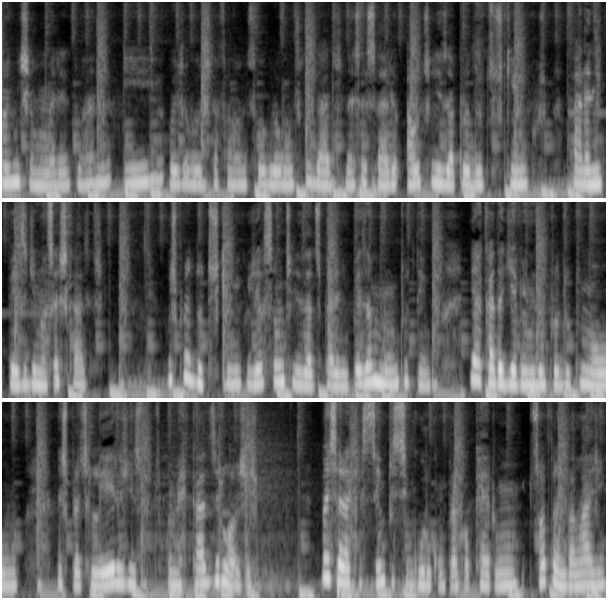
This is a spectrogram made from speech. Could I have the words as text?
Oi, me chamo Maria Eduarda e hoje eu vou estar falando sobre alguns cuidados necessários ao utilizar produtos químicos para a limpeza de nossas casas. Os produtos químicos já são utilizados para limpeza há muito tempo e a cada dia vemos um produto novo nas prateleiras de supermercados e lojas. Mas será que é sempre seguro comprar qualquer um só pela embalagem?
